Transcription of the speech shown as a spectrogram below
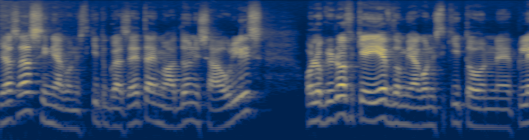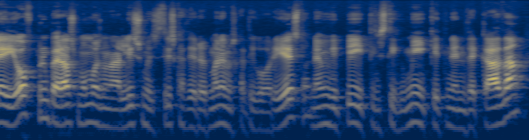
Γεια σας, είναι η αγωνιστική του Γκαζέτα. Είμαι ο Αντώνης Σαούλης. Ολοκληρώθηκε η 7η αγωνιστική των ε, Playoff. Πριν περάσουμε όμως να αναλύσουμε τις τρεις καθιερωμένες κατηγορίες, τον MVP, την στιγμή και την ενδεκάδα,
